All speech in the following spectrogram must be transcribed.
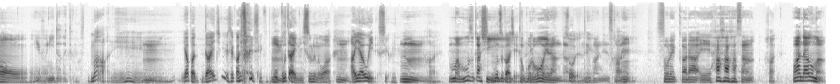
いうふうにいただいております。まあね、うん。やっぱ第一次世界大戦を舞台にするのはうん。危ういですよね。うん。はい。まあ難しい難しいところを選んだっていう感じですかね。はそれから、えー、はははさん。はい。ワンダーウーマン。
